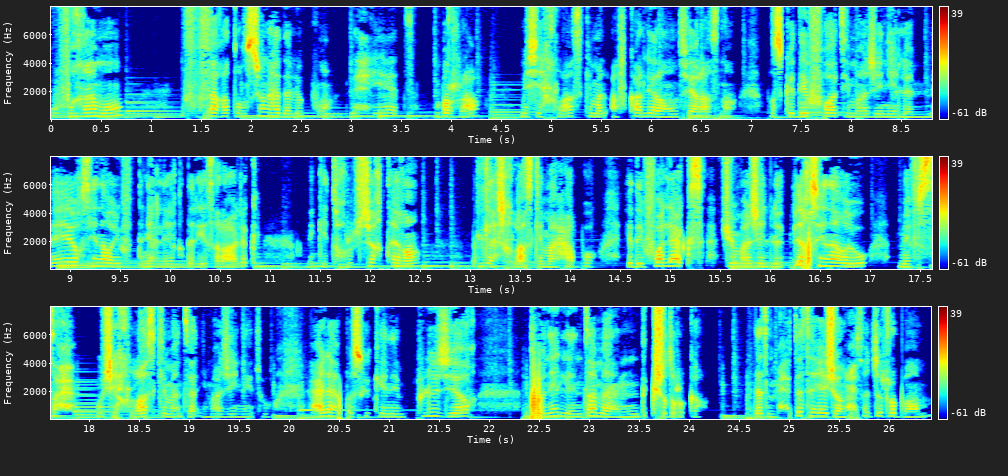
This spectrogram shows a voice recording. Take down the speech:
و vraiment faut faire attention هذا le point الحياة برا ماشي خلاص كيما الأفكار اللي راهم في راسنا. parce que des fois تيماجيني le meilleur scénario في الدنيا اللي يقدر يصرالك كي تخرج sur terrain متلقاش خلاص كيما حابو. et des fois العكس t'imagines le pire scénario mais في الصح ماشي خلاص كيما انت ايماجينيتو علاه parce que كاينين plusieurs données اللي انت ما عندكش دركا لازم حتى تعيشهم حتى تجربهم.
